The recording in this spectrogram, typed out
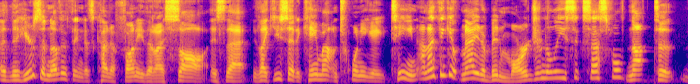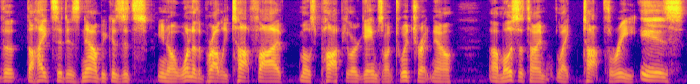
and here's another thing that's kind of funny that I saw is that, like you said, it came out in 2018, and I think it might have been marginally successful, not to the the heights it is now, because it's you know one of the probably top five most popular games on Twitch right now. Uh, most of the time, like top three is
